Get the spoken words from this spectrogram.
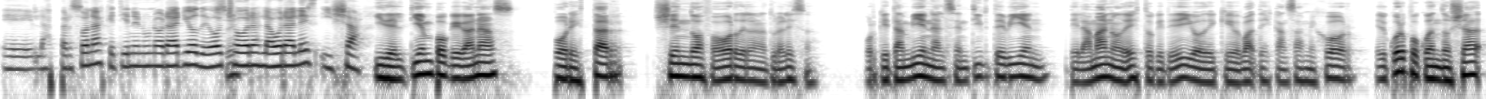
eh, las personas que tienen un horario de ocho horas laborales y ya. Y del tiempo que ganás por estar yendo a favor de la naturaleza. Porque también al sentirte bien de la mano de esto que te digo, de que descansas mejor, el cuerpo cuando ya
